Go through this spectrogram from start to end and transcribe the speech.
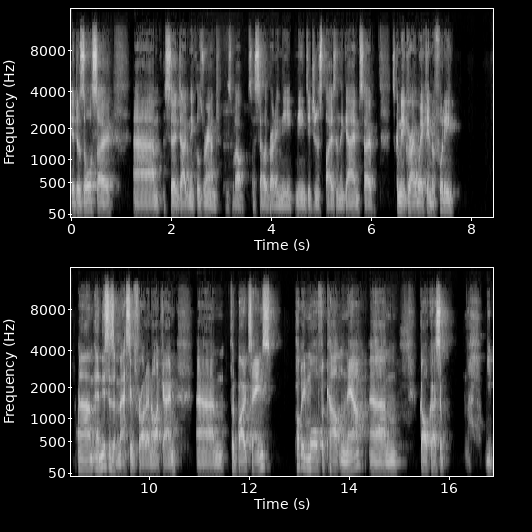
it is also um, Sir Doug Nicholls round as well. So celebrating the, the Indigenous players in the game. So it's going to be a great weekend of footy. Um, and this is a massive Friday night game um, for both teams. Probably more for Carlton now. Um, Gold Coast, you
